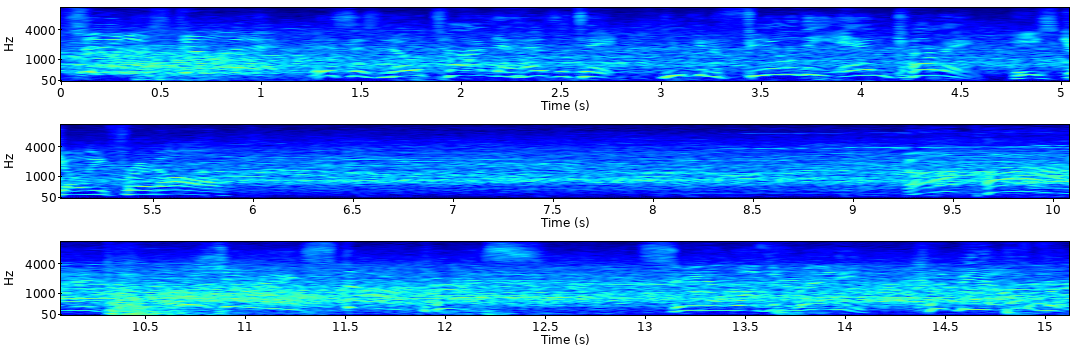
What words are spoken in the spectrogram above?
Cena's still in it. This is no time to hesitate. You can feel the end coming. He's going for it all. Up high. Shooting star press. Cena wasn't ready. Could be over.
